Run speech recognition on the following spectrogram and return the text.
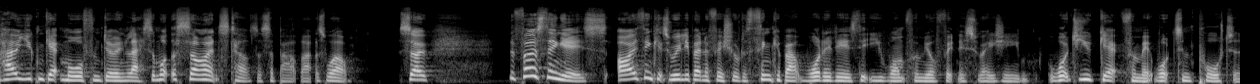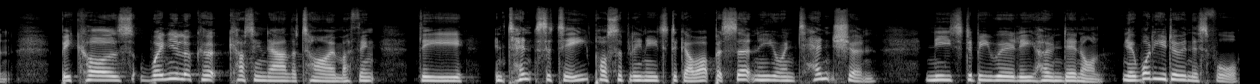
how you can get more from doing less and what the science tells us about that as well. So, the first thing is, I think it's really beneficial to think about what it is that you want from your fitness regime. What do you get from it? What's important? Because when you look at cutting down the time, I think the intensity possibly needs to go up, but certainly your intention needs to be really honed in on. You know, what are you doing this for?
